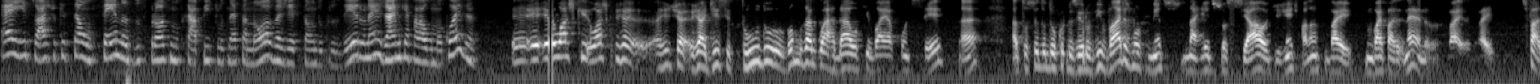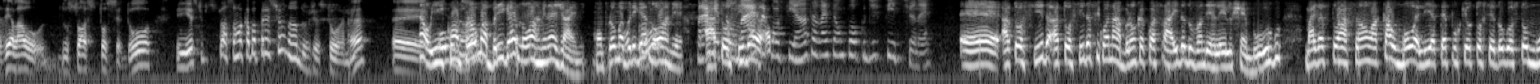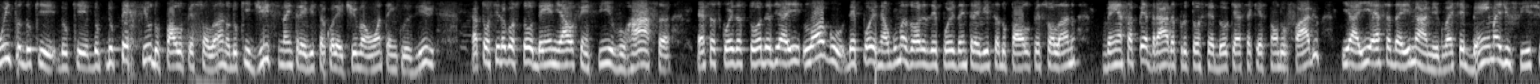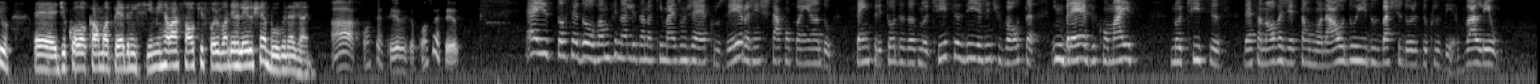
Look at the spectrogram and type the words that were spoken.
É isso, acho que são cenas dos próximos capítulos nessa nova gestão do Cruzeiro, né? Jaime quer falar alguma coisa? É, é eu acho que, eu acho que já, a gente já, já, disse tudo, vamos aguardar o que vai acontecer, né? A torcida do Cruzeiro viu vários movimentos na rede social de gente falando que vai, não vai fazer, né? Vai, vai desfazer lá o, do sócio torcedor, e esse tipo de situação acaba pressionando o gestor, né? É, não, e comprou não. uma briga enorme, né, Jaime? Comprou uma comprou. briga enorme. Para retomar torcida... essa confiança vai ser um pouco difícil, né? É, a torcida, a torcida ficou na bronca com a saída do Vanderlei Luxemburgo, mas a situação acalmou ali, até porque o torcedor gostou muito do que, do que, do, do perfil do Paulo Pessolano, do que disse na entrevista coletiva ontem, inclusive. A torcida gostou, DNA ofensivo, raça, essas coisas todas, e aí, logo depois, né, algumas horas depois da entrevista do Paulo Pessolano, vem essa pedrada para o torcedor, que é essa questão do Fábio, e aí essa daí, meu amigo, vai ser bem mais difícil é, de colocar uma pedra em cima em relação ao que foi o Vanderlei Luxemburgo, né, Jaime? Ah, com certeza, com certeza. É isso, torcedor. Vamos finalizando aqui mais um GE Cruzeiro. A gente está acompanhando sempre todas as notícias e a gente volta em breve com mais notícias dessa nova gestão Ronaldo e dos bastidores do Cruzeiro. Valeu!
